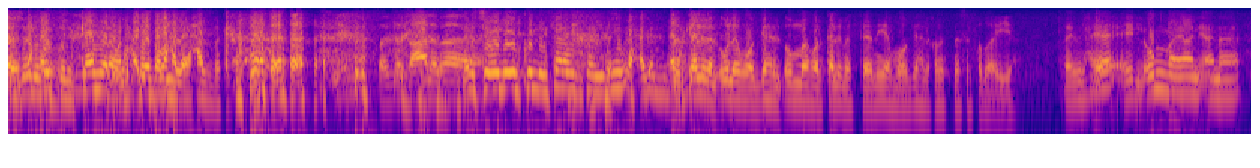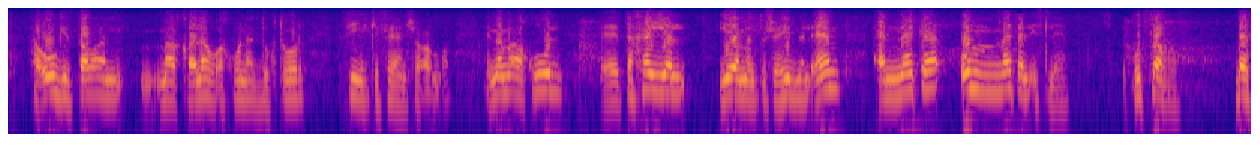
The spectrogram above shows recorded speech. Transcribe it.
مش يقول لي بص للكاميرا والحاجات دي طبعا اللي هيحاسبك طيب تعالى بقى. مش يقول لي كل سنة وأنتم طيبين والحاجات دي الكلمة الأولى موجهة للأمة والكلمة الثانية موجهة لقناة الناس الفضائية. طيب الحقيقة الأمة يعني أنا هأوجز طبعا ما قاله أخونا الدكتور في الكفاية إن شاء الله. إنما أقول آه، تخيل يا من تشاهدنا الآن أنك أمة الإسلام. وتصرف. بس.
